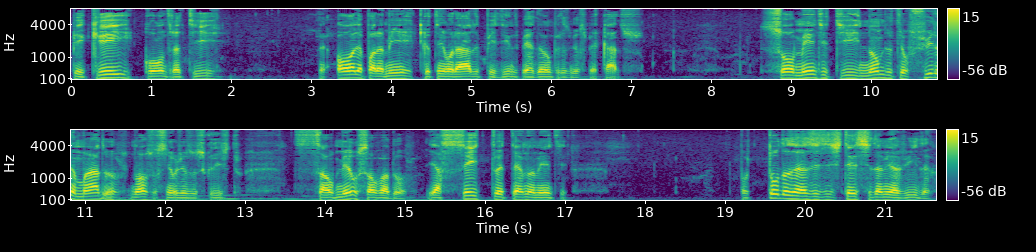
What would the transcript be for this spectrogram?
pequei contra ti. Olha para mim que eu tenho orado pedindo perdão pelos meus pecados. Somente ti, em nome do teu Filho amado, nosso Senhor Jesus Cristo, meu Salvador, e aceito eternamente por todas as existências da minha vida,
